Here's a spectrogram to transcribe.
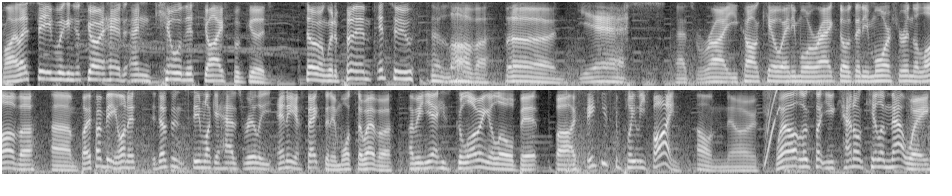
Right, let's see if we can just go ahead and kill this guy for good. So I'm going to put him into the lava. Burn. Yes. That's right. You can't kill any more ragdolls anymore if you're in the lava. Um, but if I'm being honest, it doesn't seem like it has really any effect on him whatsoever. I mean, yeah, he's glowing a little bit, but I think he's completely fine. Oh, no. Well, it looks like you cannot kill him that way.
